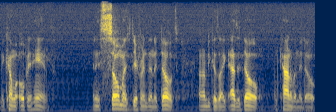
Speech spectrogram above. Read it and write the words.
They come with open hands. And it's so much different than adults um, because like as adult, I'm kind of an adult.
